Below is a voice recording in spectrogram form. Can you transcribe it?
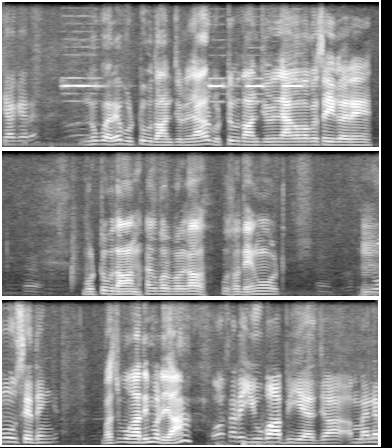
क्या कह रहे हैं? नु कह रहे भुट्टू प्रधान चुने जाकर भुट्टू प्रधान चुने जाकर वहाँ सही कह रहे हैं। भुट्टू प्रधान अकबर पर का उसको देंगे वोट। क्यों उसे देंगे? बस वो आदमी बढ़ जा बहुत सारे युवा भी है जहाँ मैंने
